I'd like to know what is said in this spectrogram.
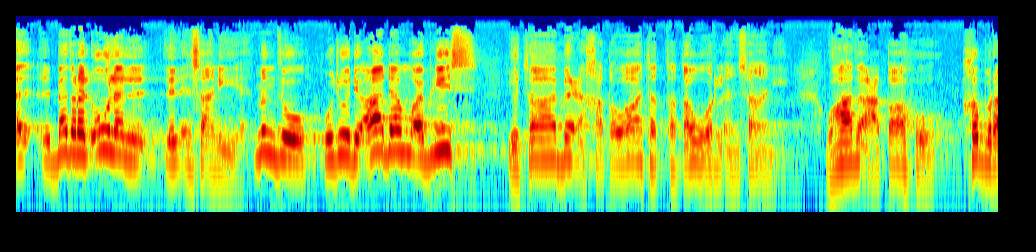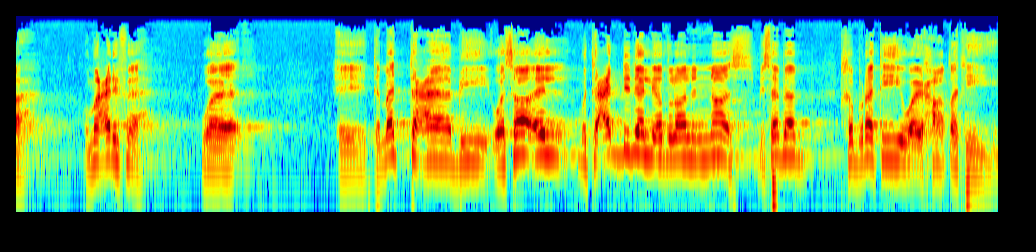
البذرة الأولى للإنسانية منذ وجود آدم وإبليس يتابع خطوات التطور الإنساني. وهذا أعطاه خبرة ومعرفة و إيه، تمتع بوسائل متعددة لإضلال الناس بسبب خبرته وإحاطته.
